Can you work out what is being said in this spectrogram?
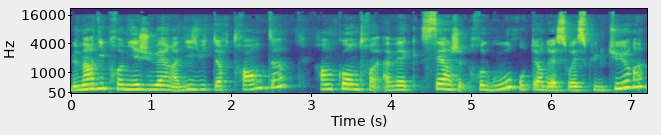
Le mardi 1er juin à 18h30, rencontre avec Serge Regour, auteur de SOS Culture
